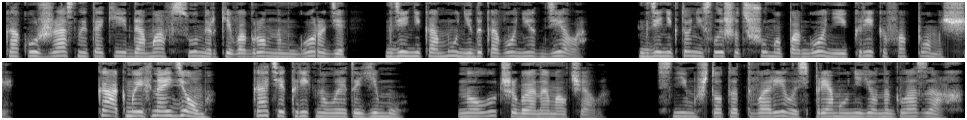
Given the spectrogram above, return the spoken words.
Как ужасны такие дома в сумерки в огромном городе, где никому ни до кого нет дела, где никто не слышит шума погони и криков о помощи. «Как мы их найдем?» Катя крикнула это ему, но лучше бы она молчала. С ним что-то творилось прямо у нее на глазах.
